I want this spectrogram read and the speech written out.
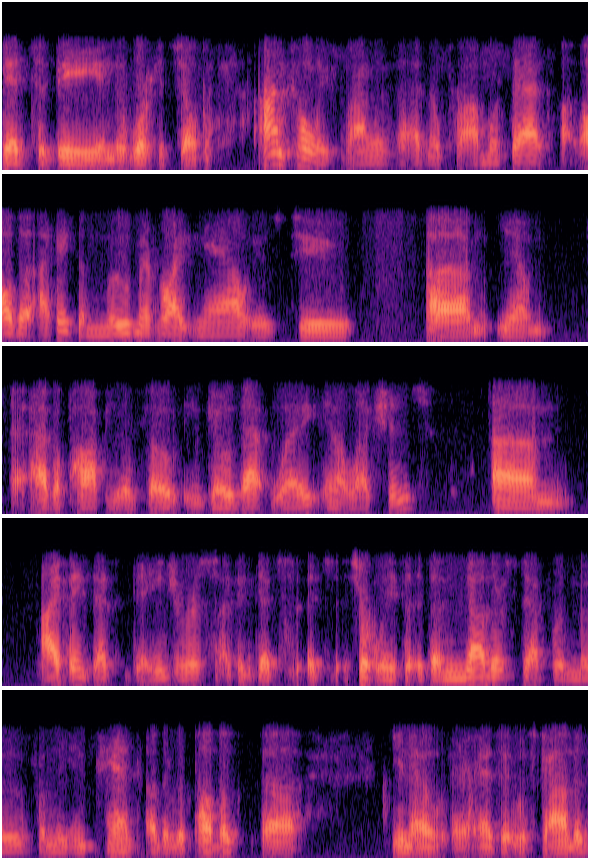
it to be and to work itself, I'm totally fine with that. I have no problem with that. Although I think the movement right now is to, um, you know, have a popular vote and go that way in elections. Um, I think that's dangerous. I think that's it's certainly it's, it's another step removed from the intent of the republic, uh, you know, as it was founded.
